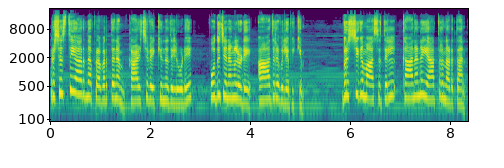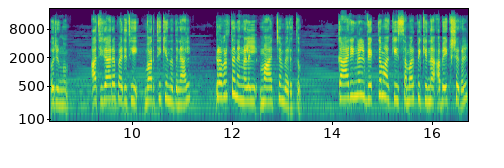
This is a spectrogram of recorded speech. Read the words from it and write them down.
പ്രശസ്തിയാർന്ന പ്രവർത്തനം കാഴ്ചവെക്കുന്നതിലൂടെ പൊതുജനങ്ങളുടെ ആദരവ് ലഭിക്കും. വൃശ്ചിക മാസത്തിൽ കാനനയാത്ര നടത്താൻ ഒരുങ്ങും. അധികാരപരിധി വർദ്ധിക്കുന്നതിനാൽ പ്രവർത്തനങ്ങളിൽ മാറ്റം വരുത്തും. കാര്യങ്ങൾ വ്യക്തമാക്കി സമർപ്പിക്കുന്ന അപേക്ഷകൾ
